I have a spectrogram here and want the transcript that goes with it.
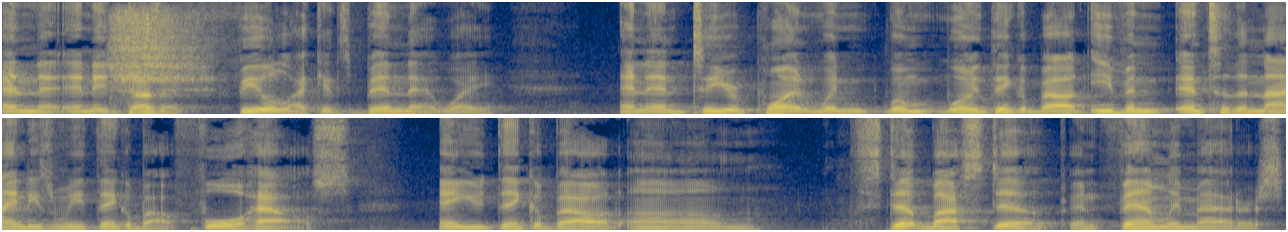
And and it doesn't feel like it's been that way. And then to your point when when when we think about even into the 90s when you think about full house and you think about um step by step and family matters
